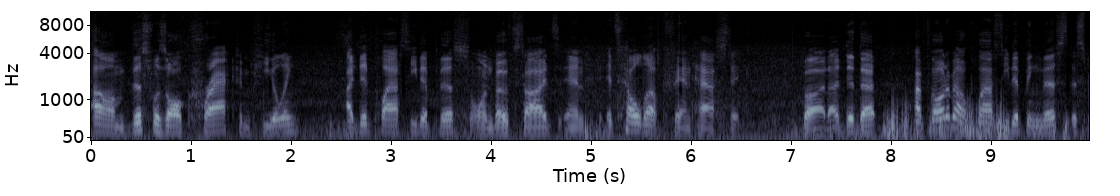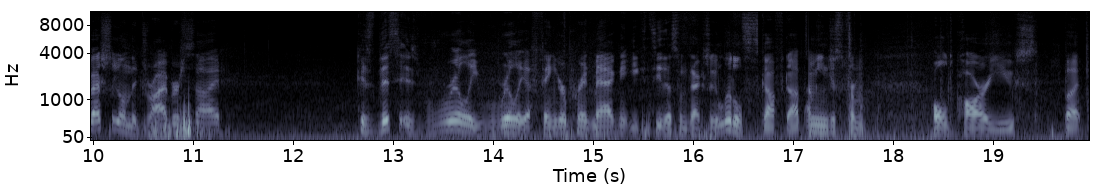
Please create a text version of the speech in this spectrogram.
um, this was all cracked and peeling. I did plasti dip this on both sides and it's held up fantastic. But I did that. I've thought about plasti dipping this, especially on the driver's side, because this is really, really a fingerprint magnet. You can see this one's actually a little scuffed up. I mean, just from old car use, but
